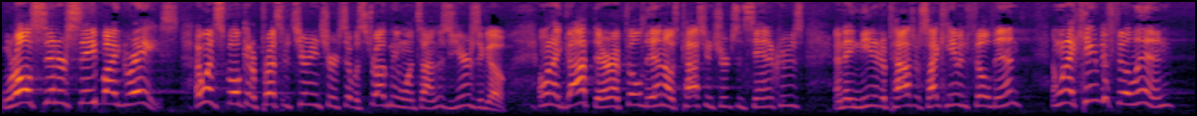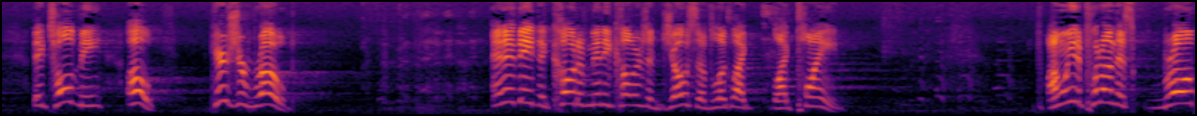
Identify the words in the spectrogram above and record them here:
We're all sinners saved by grace. I went and spoke at a Presbyterian church that was struggling one time. This is years ago. And when I got there, I filled in. I was pastoring church in Santa Cruz, and they needed a pastor, so I came and filled in. And when I came to fill in, they told me, Oh, here's your robe. And it made the coat of many colors of Joseph look like, like plain. I want you to put on this robe,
